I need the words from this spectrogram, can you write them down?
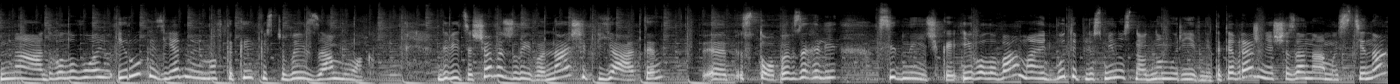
над головою і руки з'єднуємо в такий кистьовий замок. Дивіться, що важливо, наші п'яти, е, стопи взагалі, сіднички і голова мають бути плюс-мінус на одному рівні. Таке враження, що за нами стіна,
